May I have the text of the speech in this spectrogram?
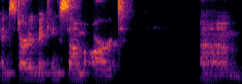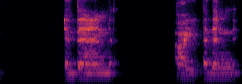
and started making some art. Um, and then I, and then,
